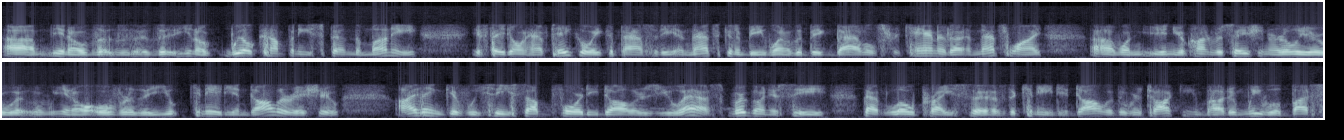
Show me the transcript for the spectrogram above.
um, you know the, the, the you know will companies spend the money if they don't have takeaway capacity, and that's going to be one of the big battles for Canada, and that's why uh, when in your conversation earlier, you know, over the Canadian dollar issue. I think if we see sub forty dollars US, we're going to see that low price of the Canadian dollar that we're talking about, and we will bust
